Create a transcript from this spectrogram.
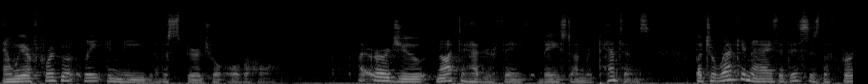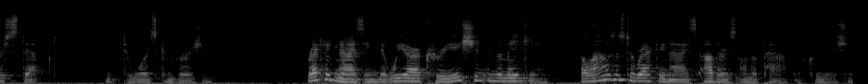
and we are frequently in need of a spiritual overhaul. I urge you not to have your faith based on repentance, but to recognize that this is the first step towards conversion. Recognizing that we are creation in the making allows us to recognize others on the path of creation.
